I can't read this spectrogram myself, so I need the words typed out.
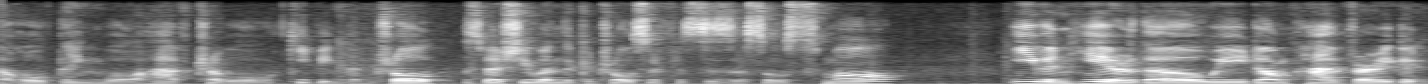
the whole thing will have trouble keeping control, especially when the control surfaces are so small. Even here, though, we don't have very good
